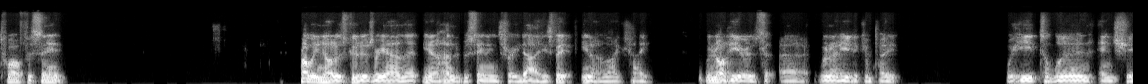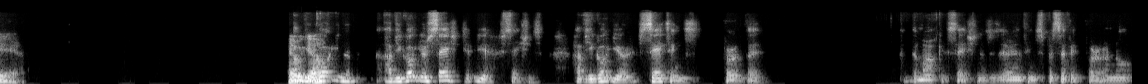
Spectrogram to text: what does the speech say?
Twelve percent. Probably not as good as Rian that you know, hundred percent in three days, but you know, like hey, we're not here as uh, we're not here to compete. We're here to learn and share. How we go? have you got your, ses- your sessions? Have you got your settings for the the market sessions? Is there anything specific for it or not?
